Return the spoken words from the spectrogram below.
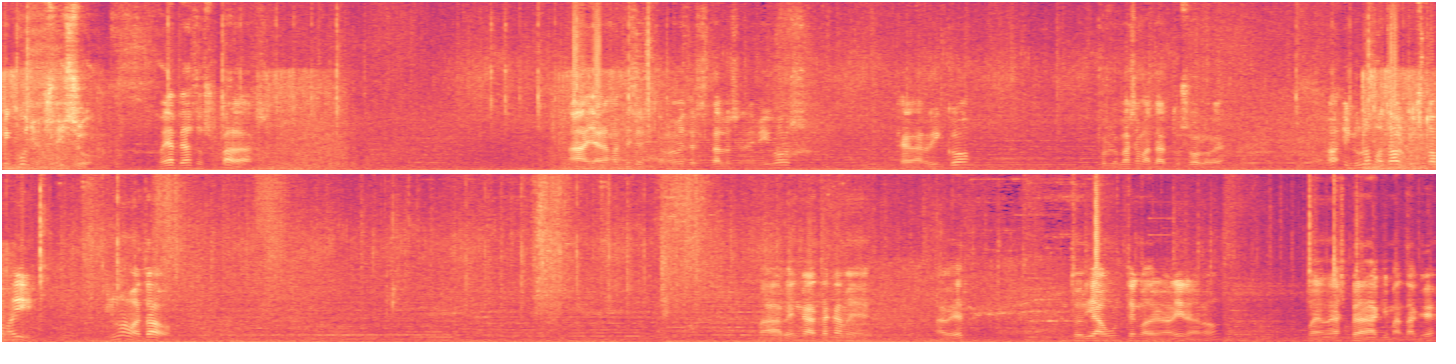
¿Qué coño es eso? Vaya pedazo de espadas. Ah, y ahora me haces esto, ¿no? Mientras están los enemigos. Haga rico. Pues lo vas a matar tú solo, ¿eh? Ah, y no lo ha matado, el que estaba ahí. Y no lo ha matado. Va, venga, atácame. A ver. En teoría aún tengo adrenalina, ¿no? Bueno, me voy a esperar a que me ataque.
